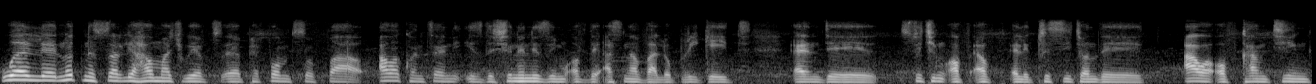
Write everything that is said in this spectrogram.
Well, uh, not necessarily how much we have uh, performed so far. Our concern is the shenaniganism of the Asnavalo Brigade and uh, switching off of electricity on the hour of counting,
